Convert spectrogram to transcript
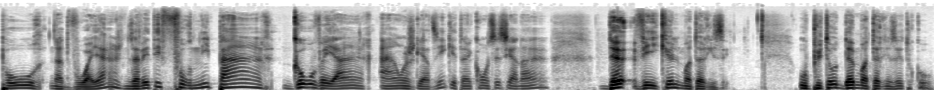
pour notre voyage, nous avait été fourni par GoVR à Ange Gardien, qui est un concessionnaire de véhicules motorisés, ou plutôt de motorisés tout court.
